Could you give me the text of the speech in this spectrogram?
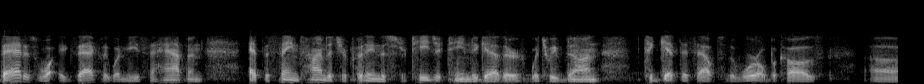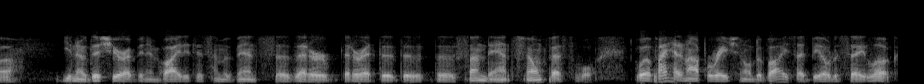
that is what exactly what needs to happen at the same time that you're putting the strategic team together, which we've done, to get this out to the world because uh, you know this year I've been invited to some events uh, that are that are at the, the the Sundance Film Festival. Well, if I had an operational device, I'd be able to say, look,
